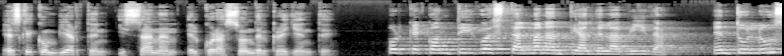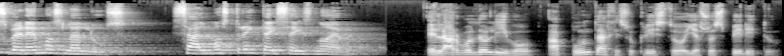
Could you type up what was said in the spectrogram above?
es que convierten y sanan el corazón del creyente. Porque contigo está el manantial de la vida, en tu luz veremos la luz. Salmos 36.9. El árbol de olivo apunta a Jesucristo y a su Espíritu.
